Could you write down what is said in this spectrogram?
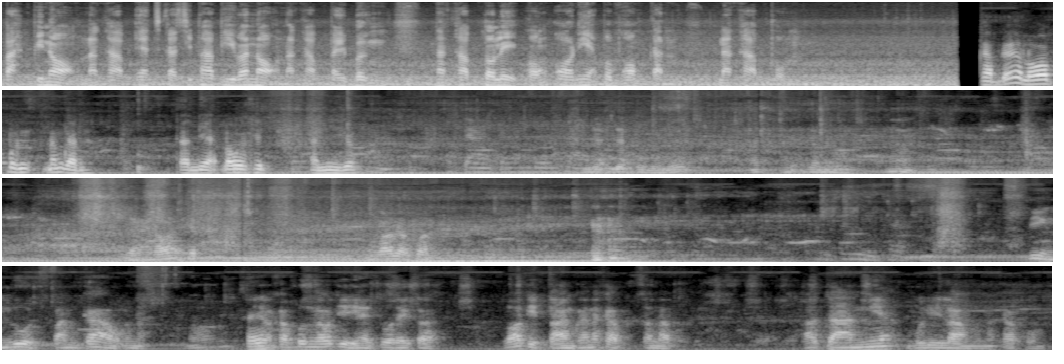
ไปพี่น้องนะครับแอดกับสิภาพีว่าน้องนะครับไปเบิ่งนะครับตัวเลขของออเนี่ยพร้อมๆกันนะครับผมครับเด้อรอเบิ่งน้ำกัน อันเนี้ยเราเฮ็ดอันนี้อยู่อย่าอย่าปุ่มเยอะอย่าหมุนอืมอย่าให้น้อยเอ็ดเราเดี๋ยวก่อนวิ่งรูดฟันเก้าขนาดเนาะเดี๋ยวครับเบิ้งแล้วจีให้ตัวใดก็รอติดตามกันนะครับสำหรับอาจารย์เนี้ยบุรีรัมย์นะครับผม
